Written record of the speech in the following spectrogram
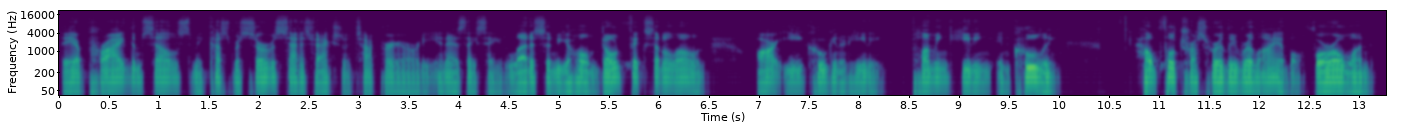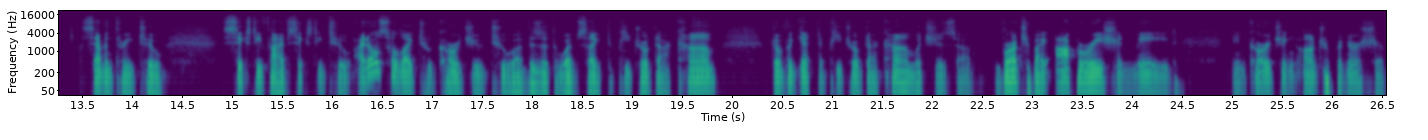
They are pride themselves to make customer service satisfaction a top priority. And as they say, let us into your home. Don't fix it alone. R.E. Coogan and Heating, plumbing, heating, and cooling. Helpful, trustworthy, reliable. 401 732 6562. I'd also like to encourage you to uh, visit the website, depetro.com. Don't forget depetro.com, which is uh, brought to you by Operation Made, encouraging entrepreneurship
